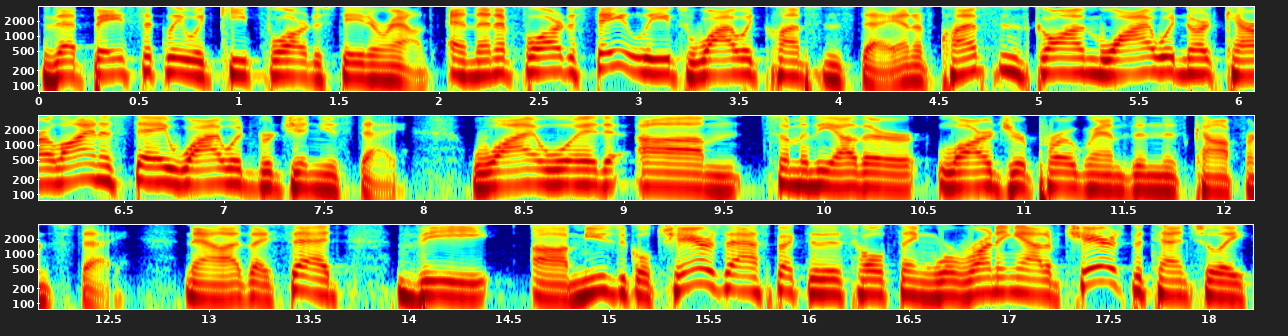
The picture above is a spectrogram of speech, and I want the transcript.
that basically would keep Florida State around. And then if Florida State leaves, why would Clemson stay? And if Clemson's gone, why would North Carolina stay? Why would Virginia stay? Why would um, some of the other larger programs in this conference stay? Now, as I said, the uh, musical chairs aspect of this whole thing, we're running out of chairs potentially.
